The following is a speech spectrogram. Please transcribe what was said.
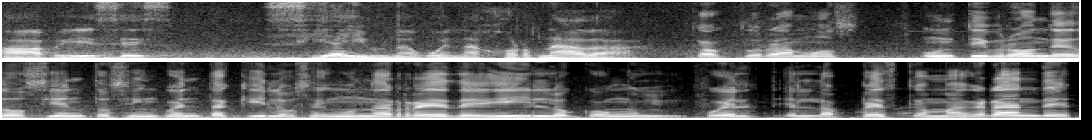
A veces sí hay una buena jornada. Capturamos un tiburón de 250 kilos en una red de hilo con fue la pesca más grande.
